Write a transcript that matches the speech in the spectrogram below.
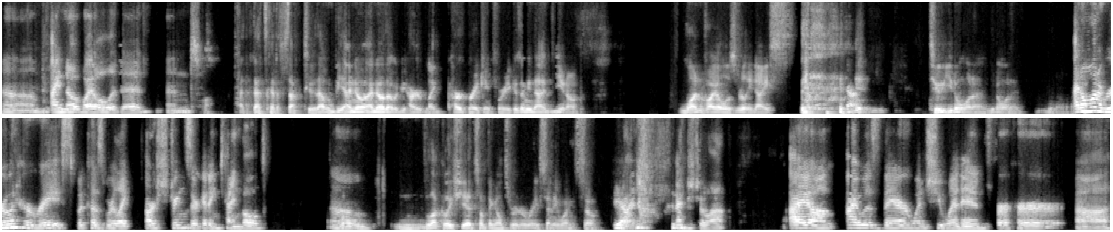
Um, I know Viola did, and that, that's gotta suck too. That would be I know I know that would be heart like heartbreaking for you because I mean that you know, one Viola is really nice. Yeah. Two, you don't want to you don't want to you know. I don't want to ruin her race because we're like our strings are getting tangled. Um, well, luckily, she had something else in her race anyway. So yeah, I know an extra lap. I um I was there when she went in for her uh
